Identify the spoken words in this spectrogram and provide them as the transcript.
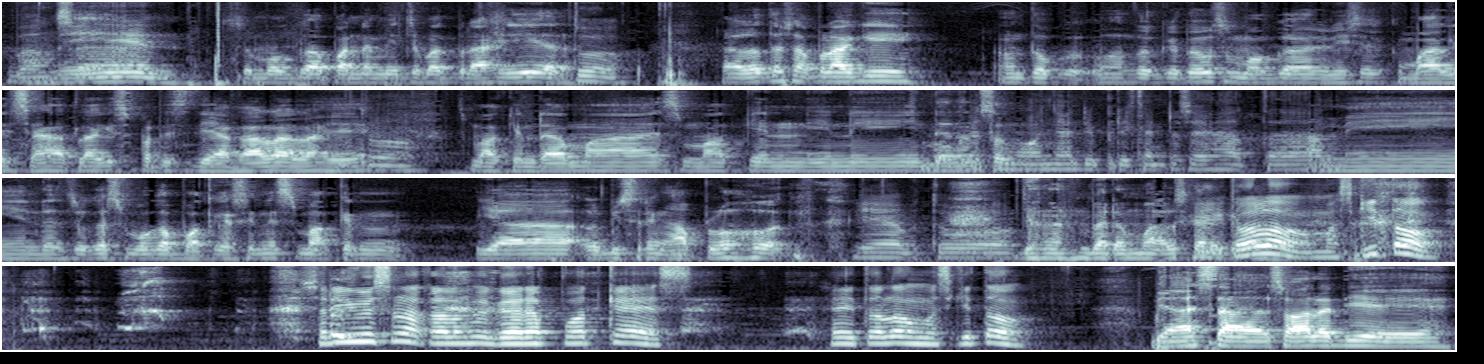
bangsa. Amin. Semoga pandemi cepat berakhir. Betul. Lalu terus apa lagi? Untuk untuk itu semoga Indonesia kembali sehat lagi seperti sedia kala lah ya. Betul. Semakin damai, semakin ini dan Semoga untuk semuanya diberikan kesehatan amin dan juga semoga podcast ini semakin ya lebih sering upload. ya betul Jangan pada males Hei, kali tolong Mas Gitong serius lah kalau ngegarap podcast Hei tolong Mas Gitong Biasa soalnya dia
